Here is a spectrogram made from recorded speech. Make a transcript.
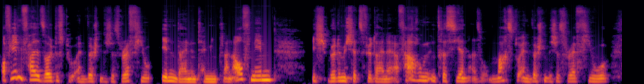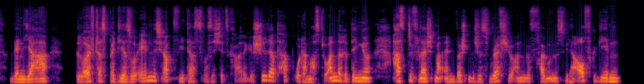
Auf jeden Fall solltest du ein wöchentliches Review in deinen Terminplan aufnehmen. Ich würde mich jetzt für deine Erfahrungen interessieren. Also machst du ein wöchentliches Review? Wenn ja, läuft das bei dir so ähnlich ab wie das, was ich jetzt gerade geschildert habe? Oder machst du andere Dinge? Hast du vielleicht mal ein wöchentliches Review angefangen und es wieder aufgegeben?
